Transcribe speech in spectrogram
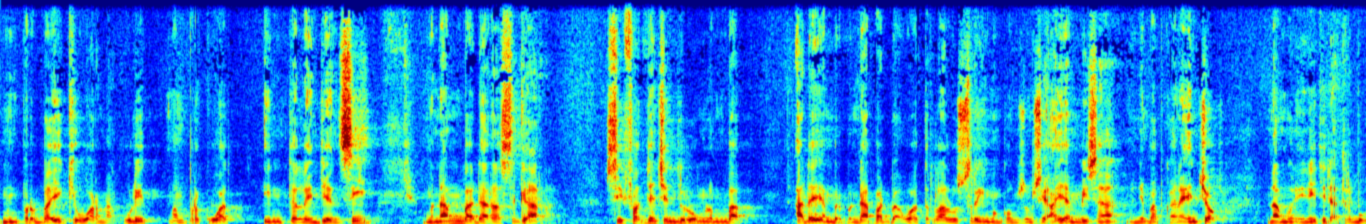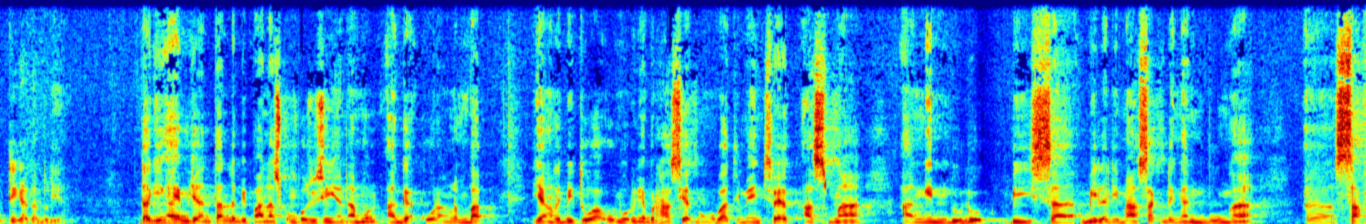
memperbaiki warna kulit, memperkuat intelijensi, menambah darah segar. Sifatnya cenderung lembab. Ada yang berpendapat bahwa terlalu sering mengkonsumsi ayam bisa menyebabkan encok. Namun ini tidak terbukti kata beliau. Daging ayam jantan lebih panas komposisinya namun agak kurang lembab. Yang lebih tua umurnya berhasiat mengobati mencret, asma, angin duduk bisa bila dimasak dengan bunga uh, saf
